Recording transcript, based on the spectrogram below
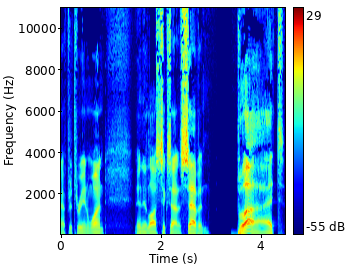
after three and one, and they lost six out of seven. But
